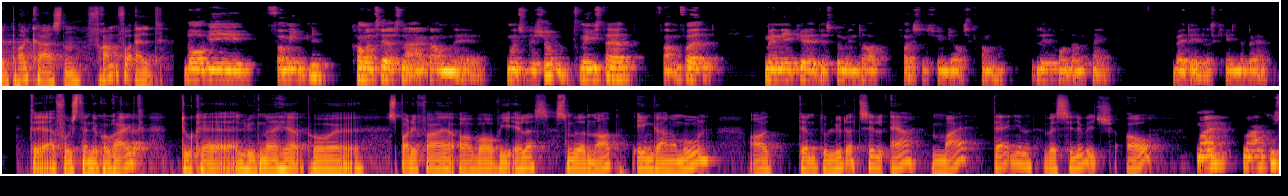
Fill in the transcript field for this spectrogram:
til podcasten Frem for alt. hvor vi formentlig kommer til at snakke om øh, motivation, mest af alt, frem for alt, men ikke øh, desto mindre højst sandsynligt også kommer lidt rundt omkring, hvad det ellers kan indebære. Det er fuldstændig korrekt. Du kan lytte med her på øh, Spotify, og hvor vi ellers smider den op en gang om ugen. Og dem du lytter til er mig, Daniel Vasiljevic, og Mig, Markus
